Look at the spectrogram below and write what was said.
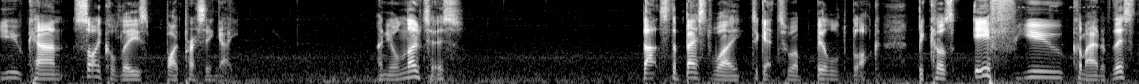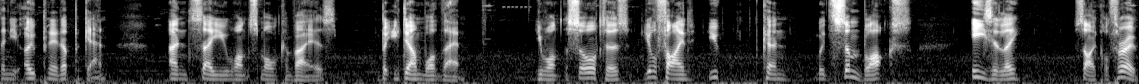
you can cycle these by pressing A. And you'll notice that's the best way to get to a build block. Because if you come out of this then you open it up again and say you want small conveyors but you don't want them. You want the sorters. You'll find you can with some blocks easily cycle through.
